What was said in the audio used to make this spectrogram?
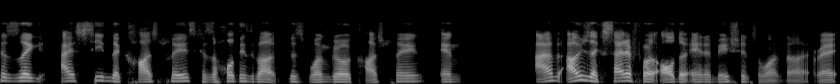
Cause like I've seen the cosplays, cause the whole thing's about this one girl cosplaying, and I I was excited for all the animations and whatnot, right?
